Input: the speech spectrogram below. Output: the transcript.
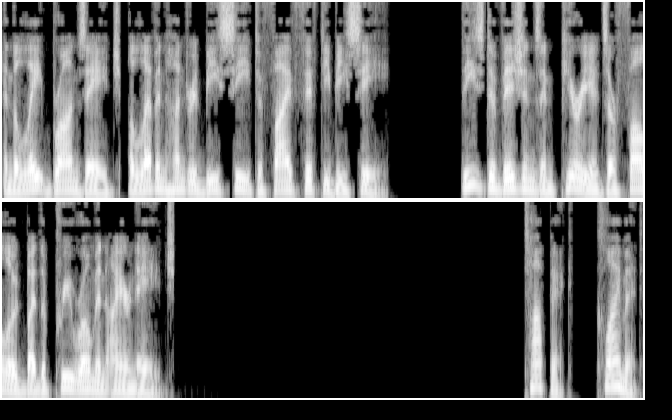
and the Late Bronze Age, 1100 BC to 550 BC. These divisions and periods are followed by the pre-Roman Iron Age. Climate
